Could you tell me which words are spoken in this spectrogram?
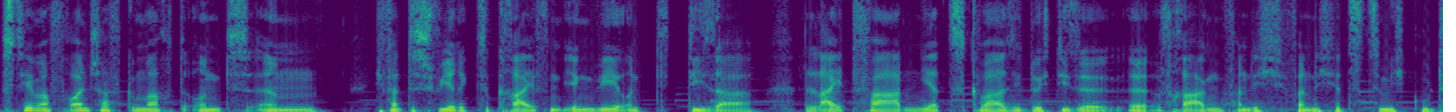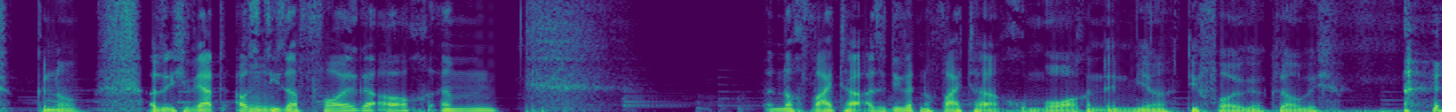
das Thema Freundschaft gemacht und ähm, ich fand es schwierig zu greifen irgendwie und dieser Leitfaden jetzt quasi durch diese äh, Fragen fand ich fand ich jetzt ziemlich gut. Genau. Also ich werde aus Mhm. dieser Folge auch ähm, noch weiter, also die wird noch weiter rumoren in mir, die Folge, glaube ich.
